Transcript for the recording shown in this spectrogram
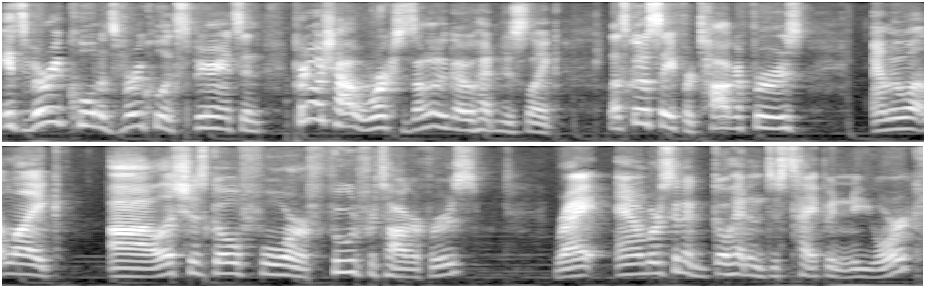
it's very cool. It's very cool experience. And pretty much how it works is I'm gonna go ahead and just like let's go to say photographers, and we want like uh, let's just go for food photographers, right? And we're just gonna go ahead and just type in New York.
